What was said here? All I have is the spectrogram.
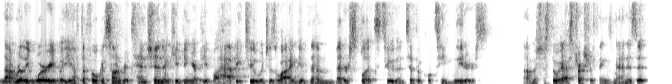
not really worry, but you have to focus on retention and keeping your people happy too, which is why I give them better splits too than typical team leaders. Um, it's just the way I structure things, man. Is it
